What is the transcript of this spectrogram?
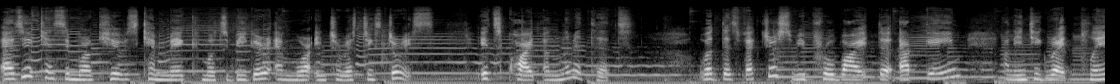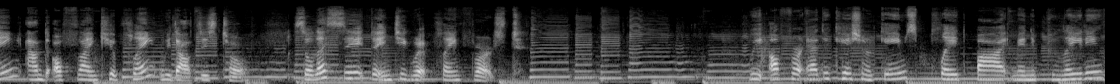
As you can see, more cubes can make much bigger and more interesting stories. It's quite unlimited. With these factors, we provide the app game and integrate playing and offline cube playing without this tool. So let's see the integrate playing first. We offer educational games played by manipulating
